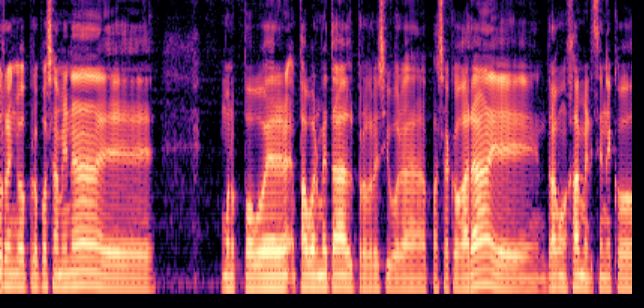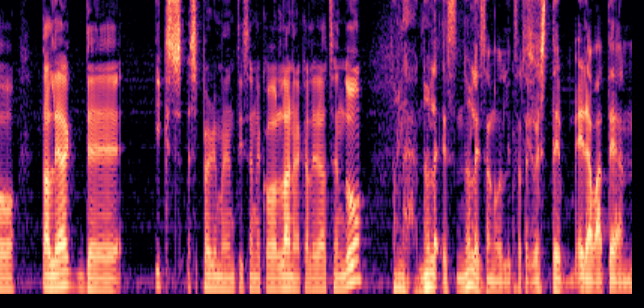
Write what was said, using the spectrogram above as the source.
urrengo proposamena, e, bueno, power, power metal progresibora pasako gara, e, Dragon Hammer izeneko taldeak, The X Experiment izeneko lana kaleratzen du. Nola, nola, ez, nola izango litzateke beste era batean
